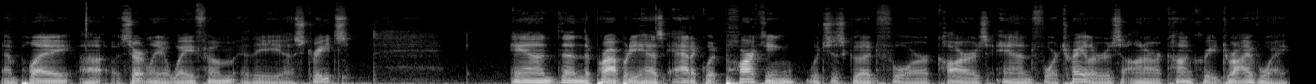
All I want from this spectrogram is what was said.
and play, uh, certainly away from the uh, streets. And then the property has adequate parking, which is good for cars and for trailers on our concrete driveway.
